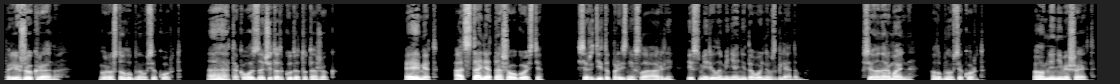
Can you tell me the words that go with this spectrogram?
Прижег рану. Грустно улыбнулся Курт. А, так вот, значит, откуда тут ожог. «Эммет, отстань от нашего гостя!» Сердито произнесла Арли и смерила меня недовольным взглядом. Все нормально», — улыбнулся Курт. «Он мне не мешает».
